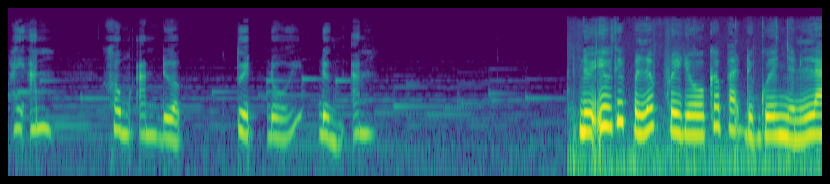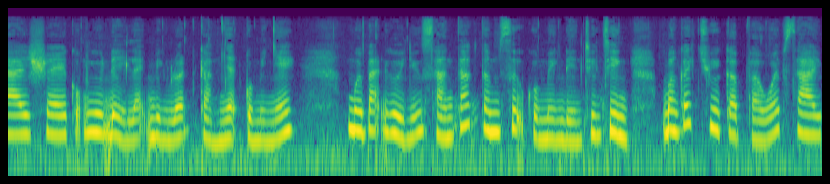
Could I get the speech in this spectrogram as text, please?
hay ăn, không ăn được, tuyệt đối đừng ăn. Nếu yêu thích Blog Radio, các bạn đừng quên nhấn like, share cũng như để lại bình luận cảm nhận của mình nhé. Mời bạn gửi những sáng tác tâm sự của mình đến chương trình bằng cách truy cập vào website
